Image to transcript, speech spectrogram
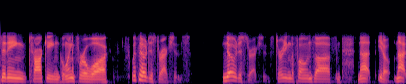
sitting, talking, going for a walk with no distractions. No distractions. Turning the phones off, not, you know, not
